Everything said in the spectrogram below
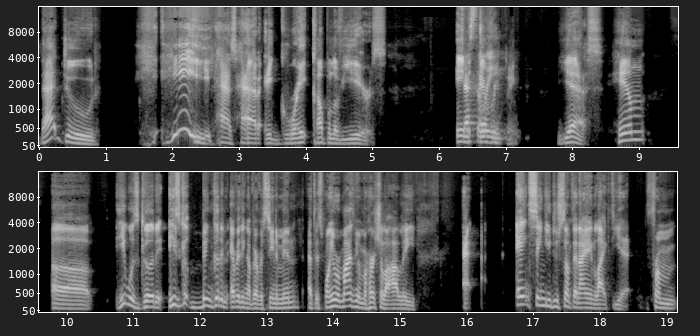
that dude, he, he has had a great couple of years in the lead. everything. Yes, him. Uh, he was good. He's good, been good in everything I've ever seen him in. At this point, he reminds me of Mahershala Ali. I, ain't seen you do something I ain't liked yet. From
